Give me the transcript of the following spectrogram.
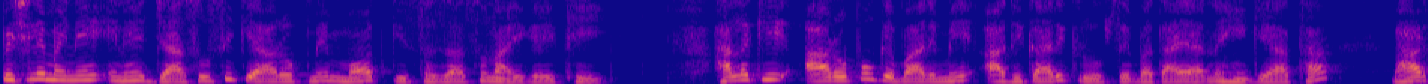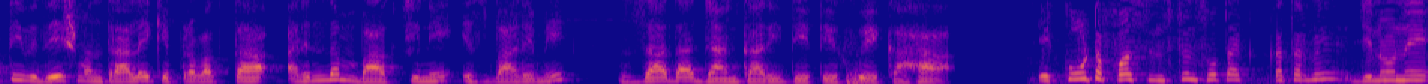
पिछले महीने इन्हें जासूसी के आरोप में मौत की सजा सुनाई गई थी। हालाँकि आरोपों के बारे में आधिकारिक रूप से बताया नहीं गया था। भारतीय विदेश मंत्रालय के प्रवक्ता अरिंदम बागची ने इस बारे में ज़्यादा जानकारी देते हुए कहा। एक कोर्ट ऑफ़ फ़र्स्ट इंस्टेंस होता है कतर में, जिन्होंने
